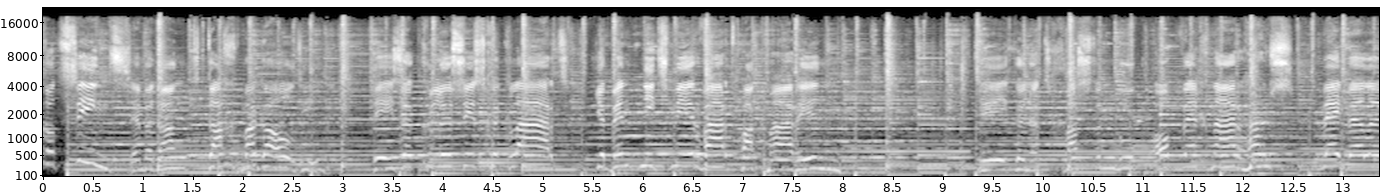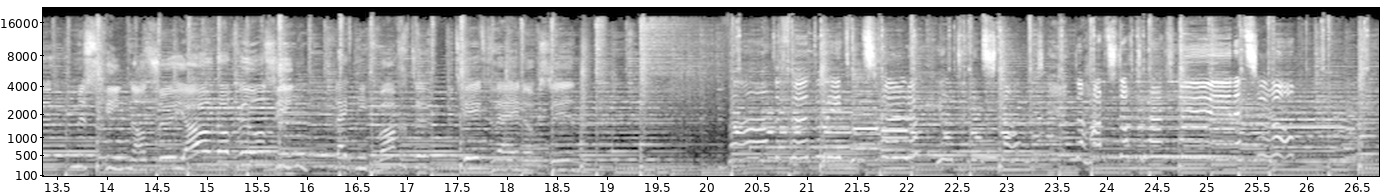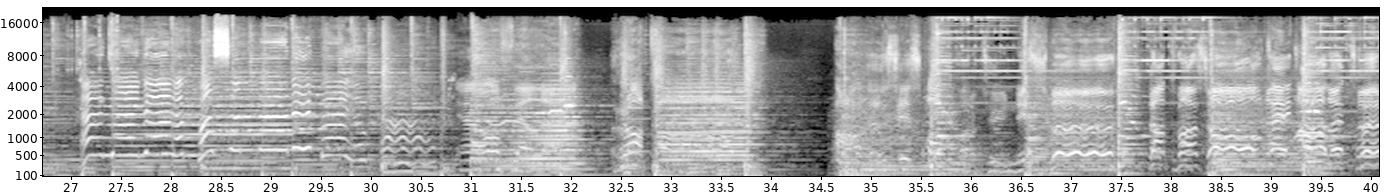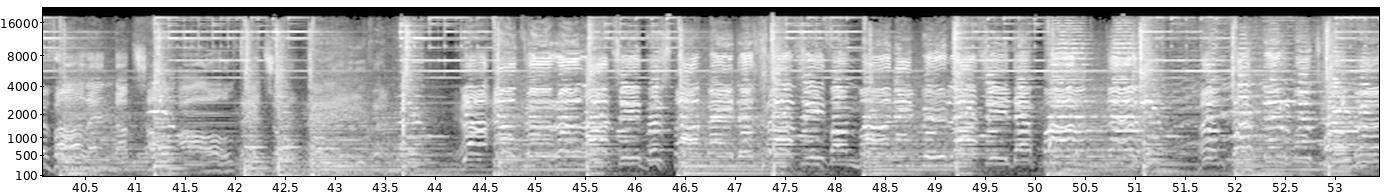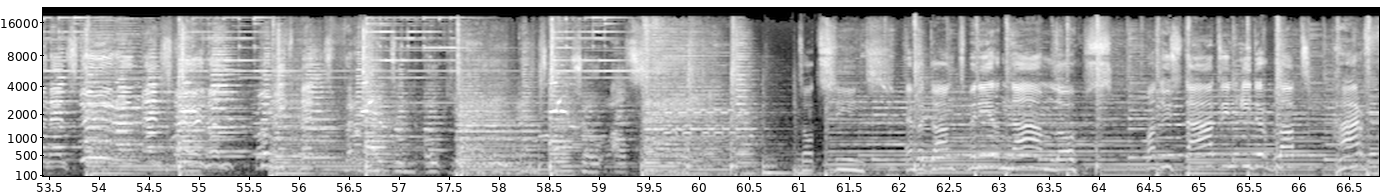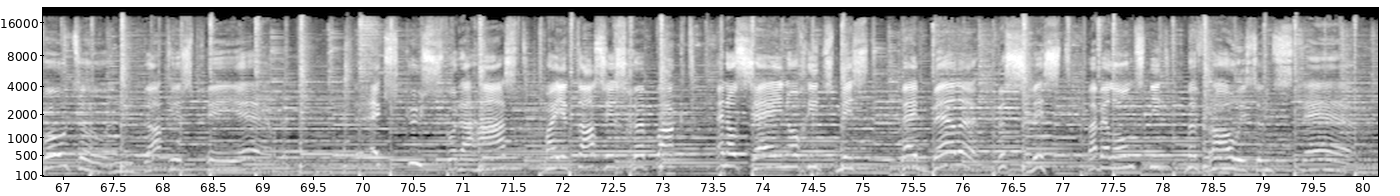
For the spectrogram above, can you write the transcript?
Tot ziens en bedankt, dag Magaldi. Deze klus is geklaard, je bent niets meer waard, pak maar in. Teken het gastenboek op weg naar huis. Wij bellen misschien als ze jou nog wil zien. Blijf niet wachten, het heeft weinig zin. Is opportunisme. Dat was altijd al het geval en dat zal altijd zo blijven. Ja, elke relatie bestaat bij de gratie van manipulatie der partner. Een partner moet helpen en sturen en steunen. Kom niet met verwijten, ook jij bent zoals zij. Tot ziens en bedankt meneer Naamloos. Want u staat in ieder blad haar foto en dat is PR. Excuus voor de haast, maar je tas is gepakt. En als zij nog iets mist, wij bellen beslist. Maar bel ons niet, mevrouw is een ster.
